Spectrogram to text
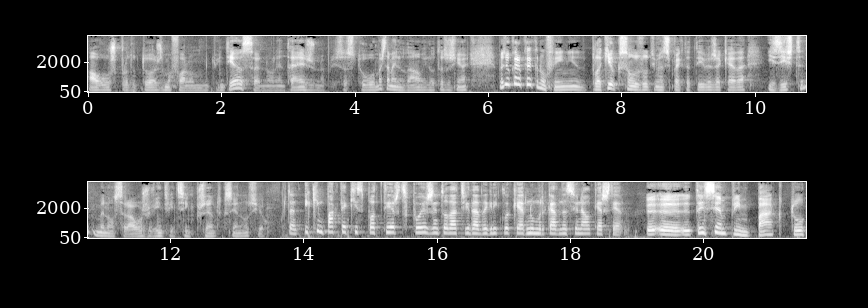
alguns produtores de uma forma muito intensa, no Alentejo, na Polícia Setúbal, mas também no Dão e noutras regiões. Mas eu quero crer que, no fim, pelo aquilo que são as últimas expectativas, a queda existe, mas não será os 20, 25% que se anunciou. Portanto, e que impacto é que isso pode ter depois em toda a atividade agrícola, quer no mercado nacional, quer externo? Uh, uh, tem sempre impacto,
